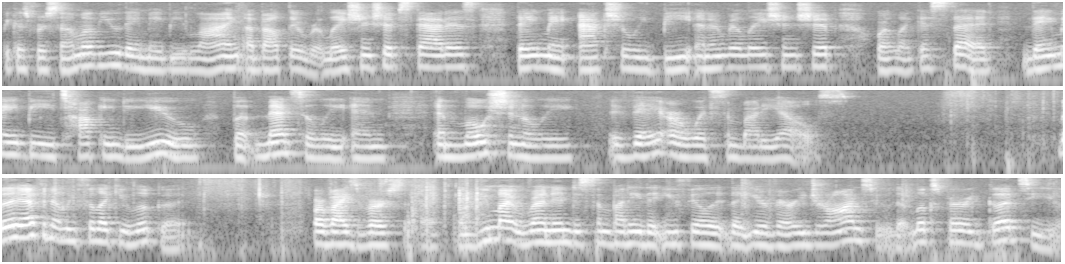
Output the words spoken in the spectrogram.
Because for some of you, they may be lying about their relationship status. They may actually be in a relationship. Or, like I said, they may be talking to you, but mentally and emotionally, they are with somebody else. But they definitely feel like you look good or vice versa. You might run into somebody that you feel that you're very drawn to, that looks very good to you.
